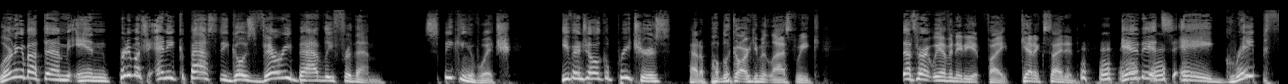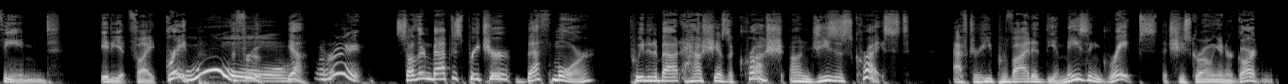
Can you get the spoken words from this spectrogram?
Learning about them in pretty much any capacity goes very badly for them. Speaking of which, evangelical preachers had a public argument last week. That's right, we have an idiot fight. Get excited. and it's a grape themed idiot fight. Grape, the fruit. Yeah. All right. Southern Baptist preacher Beth Moore tweeted about how she has a crush on Jesus Christ after he provided the amazing grapes that she's growing in her garden.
